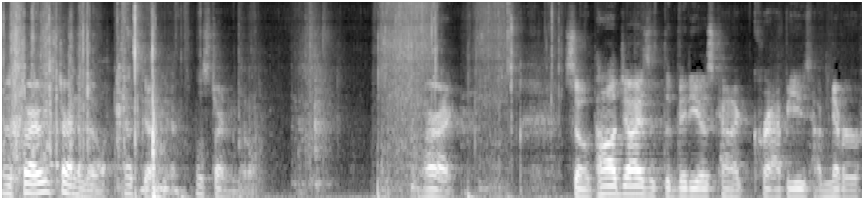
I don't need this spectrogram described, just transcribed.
Let's start, we start in the middle. That's good idea. We'll start in the middle. All right. So apologize if the video is kind of crappy. I've never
